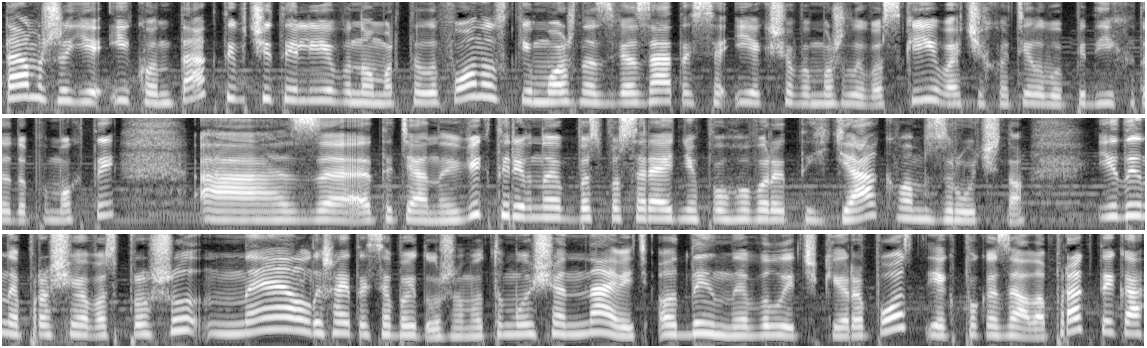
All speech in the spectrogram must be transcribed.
Там же є і контакти вчителів, номер телефону, з ким можна зв'язатися, і якщо ви, можливо, з Києва чи хотіли би під'їхати допомогти а з Тетяною Вікторівною безпосередньо поговорити, як вам зручно. Єдине про що я вас прошу, не лишайтеся байдужими, тому що навіть один невеличкий репост пост, як показала практика,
